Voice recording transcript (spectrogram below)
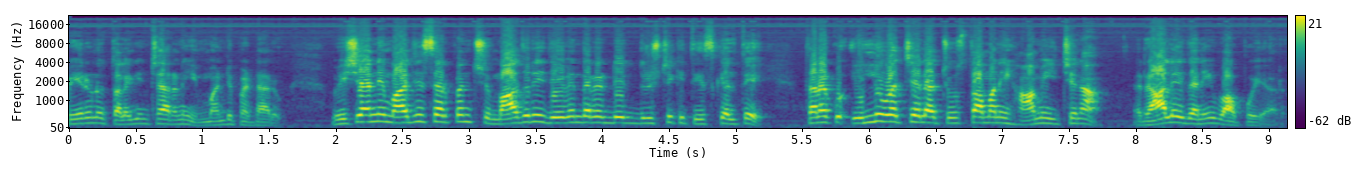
పేరును తొలగించారని మండిపడ్డారు. విషయాన్ని మాజీ సర్పంచ్ మాధురి దేవేందర్ రెడ్డి దృష్టికి తీసుకెళ్తే తనకు ఇల్లు వచ్చేలా చూస్తామని హామీ ఇచ్చినా రాలేదని వాపోయారు.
